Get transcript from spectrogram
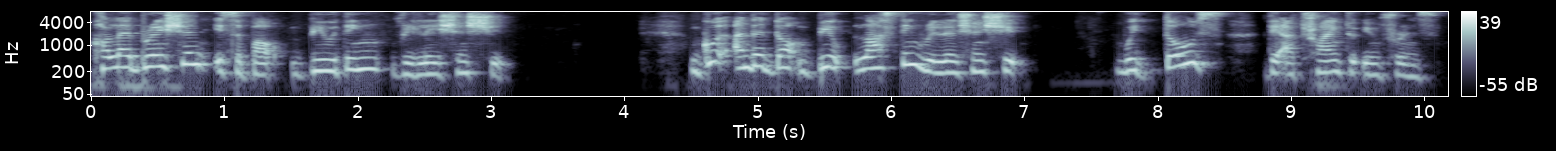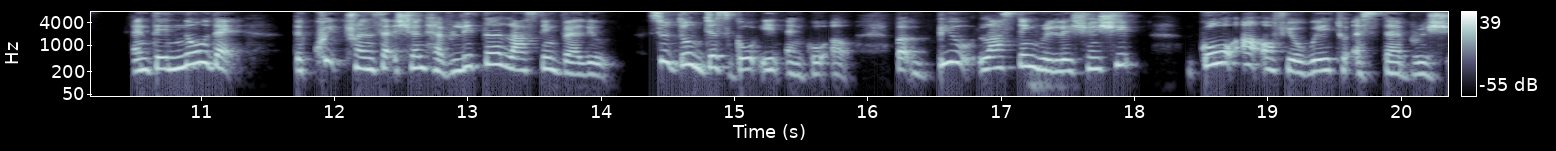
Collaboration is about building relationship. Good underdog build lasting relationship with those they are trying to influence. And they know that the quick transaction have little lasting value. So don't just go in and go out, but build lasting relationship. Go out of your way to establish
